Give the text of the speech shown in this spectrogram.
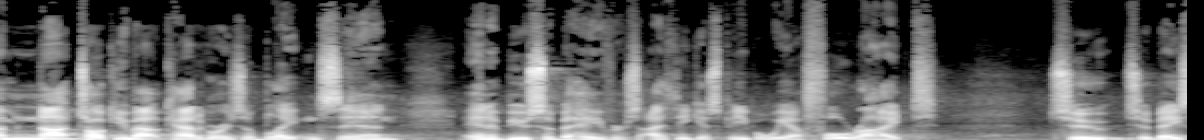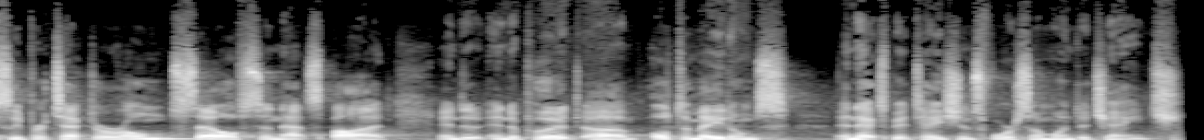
I'm not talking about categories of blatant sin and abusive behaviors. I think as people, we have full right to, to basically protect our own selves in that spot and to, and to put um, ultimatums and expectations for someone to change.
